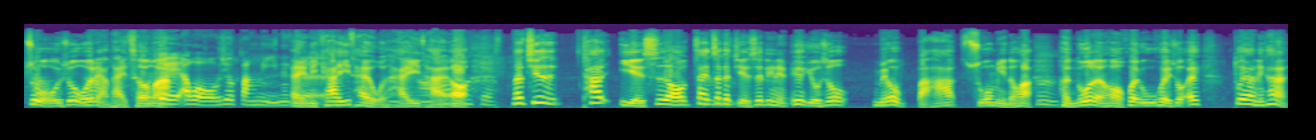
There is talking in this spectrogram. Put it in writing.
坐。我说我有两台车嘛，对啊，我我就帮你那个，哎，你开一台，我开一台哦。那其实他也是哦，在这个解释里面，因为有时候没有把它说明的话，很多人哦会误会说，哎，对啊，你看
